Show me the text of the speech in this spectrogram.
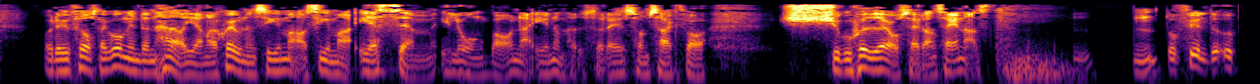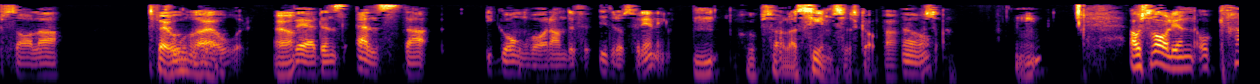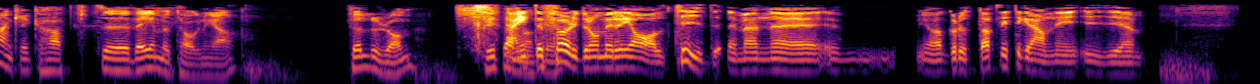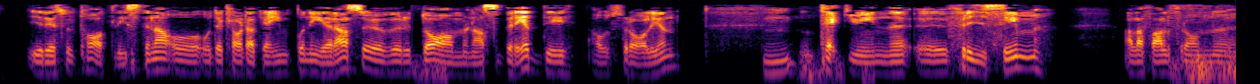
Och det är ju första gången den här generationen simmar, simmar SM i lång bana inomhus. Och det är som sagt var 27 år sedan senast. Mm. Mm. Då fyllde Uppsala 200 år. år. Ja. Världens äldsta igångvarande för- idrottsförening. Mm. Uppsala simsällskap Ja. också. Mm. Australien och Frankrike har haft eh, VM-uttagningar. Följde du dem? Hittade Jag du inte någonting? följt dem i realtid, men eh, jag har gluttat lite grann i, i, eh, i resultatlistorna och, och det är klart att jag imponeras över damernas bredd i Australien. Mm. De täcker ju in eh, frisim, i alla fall från eh,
